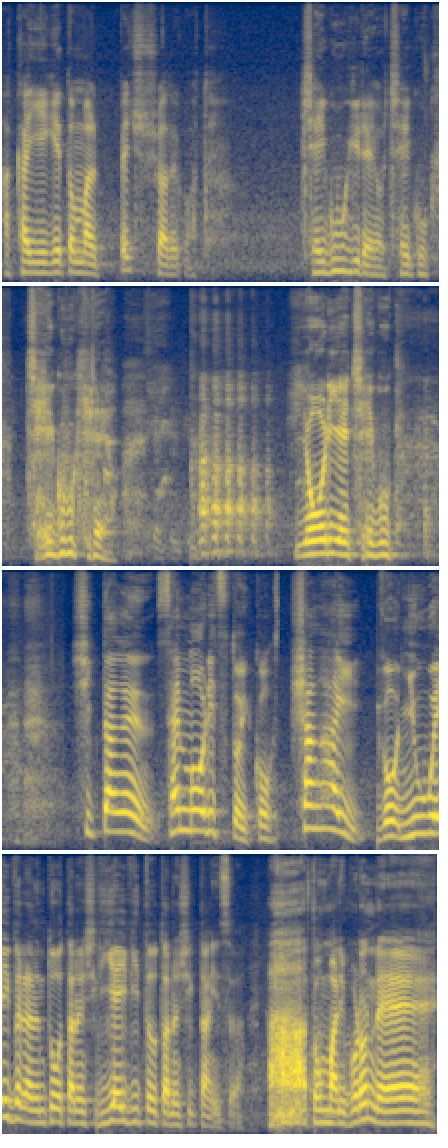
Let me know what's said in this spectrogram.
아까 얘기했던 말 빼주셔야 될 것 같아요. 제국이래요. 제국. 제국이래요. 요리의 제국. 식당은 샌머리스도 있고 샹하이 이거 뉴웨이브라는 또 다른 식, 리에이비 또 다른 식당이 있어요. 아 돈 많이 벌었네.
